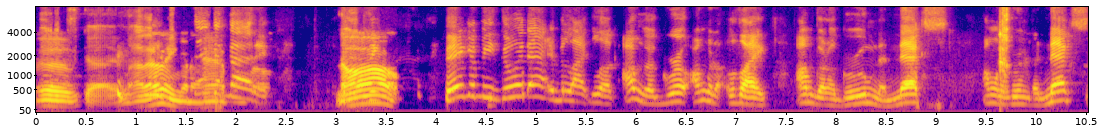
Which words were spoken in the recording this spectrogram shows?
this guy. Nah, that ain't gonna happen. about it. No, They can be doing that and be like, look, I'm gonna grow I'm gonna like I'm gonna groom the next I'm gonna groom the next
